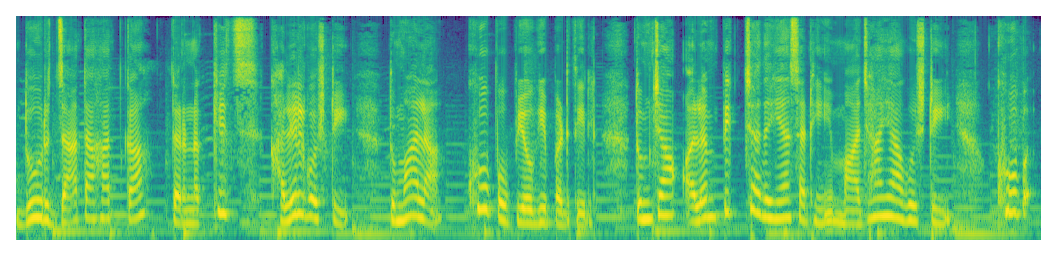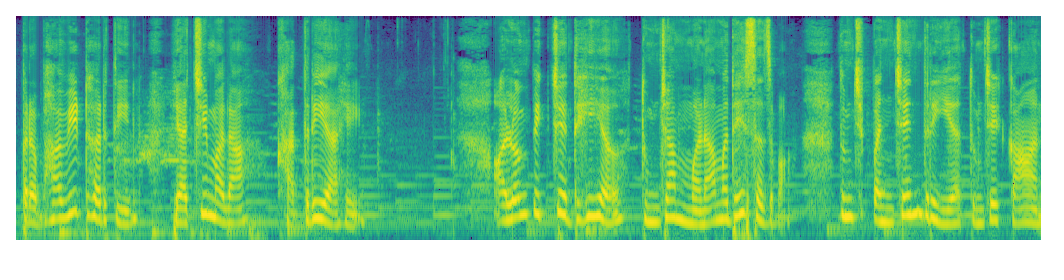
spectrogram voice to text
दूर जात आहात का? तर नक्कीच खालील गोष्टी तुम्हाला खूप उपयोगी पडतील. तुमच्या ऑलिम्पिकच्या ध्येयासाठी माझ्या या गोष्टी खूप प्रभावी ठरतील याची मला खात्री आहे. ऑलिम्पिकचे ध्येय तुमच्या मनामध्ये सजवा. तुमची पंचेंद्रिय तुमचे कान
